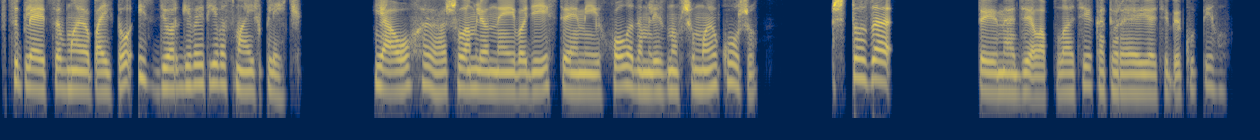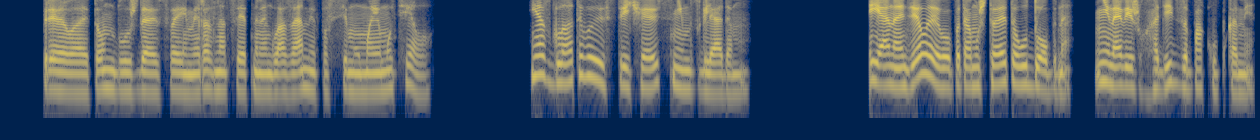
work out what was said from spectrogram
вцепляется в мое пальто и сдергивает его с моих плеч. Я охаю, ошеломленная его действиями и холодом, лизнувшим мою кожу. «Что за...» «Ты надела платье, которое я тебе купил». Прерывает он, блуждая своими разноцветными глазами по всему моему телу. Я сглатываю и встречаюсь с ним взглядом. Я надела его, потому что это удобно. Ненавижу ходить за покупками.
